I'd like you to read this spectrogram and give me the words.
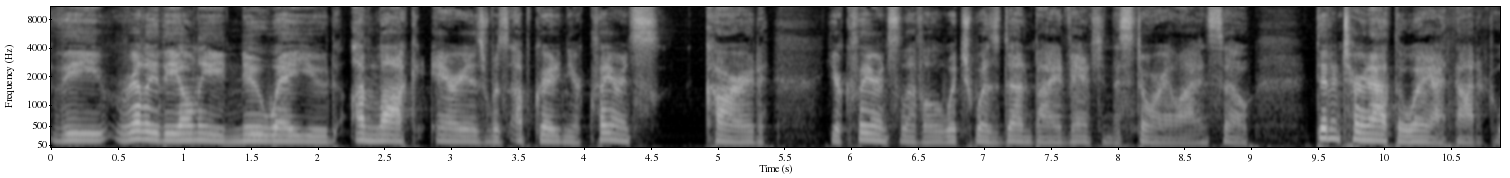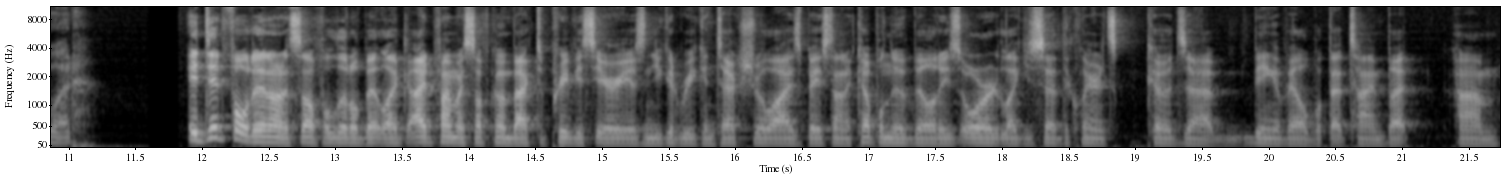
the really the only new way you'd unlock areas was upgrading your clearance card, your clearance level, which was done by advancing the storyline. So, didn't turn out the way I thought it would. It did fold in on itself a little bit. Like I'd find myself going back to previous areas, and you could recontextualize based on a couple new abilities, or like you said, the clearance codes uh, being available at that time. But um,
